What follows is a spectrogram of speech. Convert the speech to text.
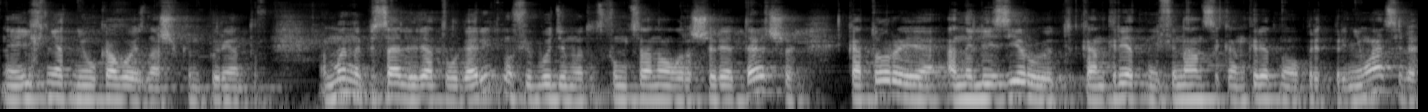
их нет ни у кого из наших конкурентов. Мы написали ряд алгоритмов и будем этот функционал расширять дальше, которые анализируют конкретные финансы конкретного предпринимателя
